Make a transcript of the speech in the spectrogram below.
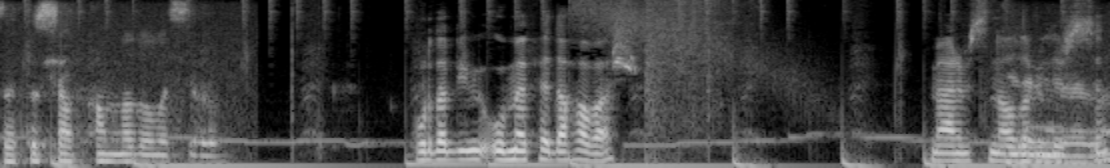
Fötür şapkamla dolaşıyorum. Burada bir UMP daha var. Mermisini Gelirim alabilirsin.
